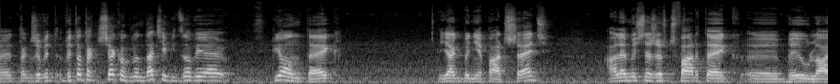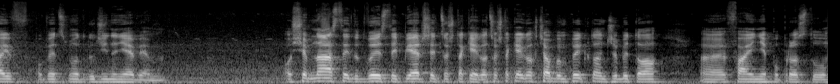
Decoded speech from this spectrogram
E, Także wy, wy to tak czy jak oglądacie widzowie piątek, jakby nie patrzeć. Ale myślę, że w czwartek y, był live powiedzmy od godziny, nie wiem, 18 do 21, coś takiego. Coś takiego chciałbym pyknąć, żeby to e, fajnie po prostu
